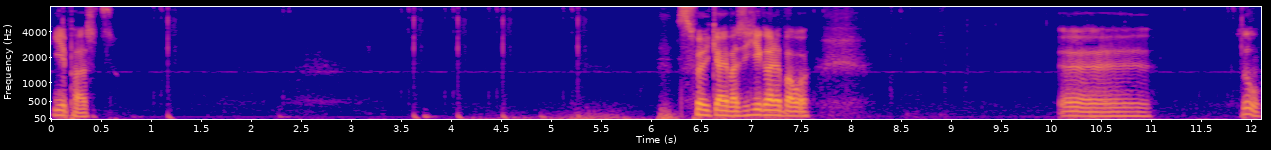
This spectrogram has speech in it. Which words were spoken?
Hier passt's. Das ist völlig geil, was ich hier gerade baue. Äh. So.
